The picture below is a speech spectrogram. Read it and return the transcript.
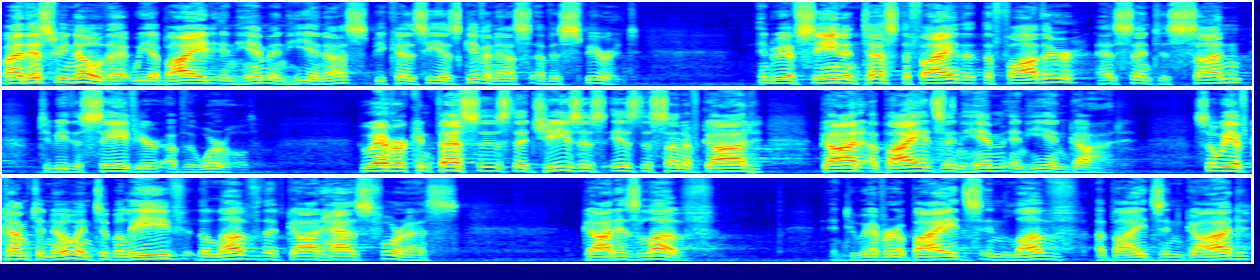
By this we know that we abide in him and he in us, because he has given us of his Spirit. And we have seen and testified that the Father has sent his Son to be the Savior of the world. Whoever confesses that Jesus is the Son of God, God abides in him and he in God. So we have come to know and to believe the love that God has for us. God is love, and whoever abides in love abides in God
